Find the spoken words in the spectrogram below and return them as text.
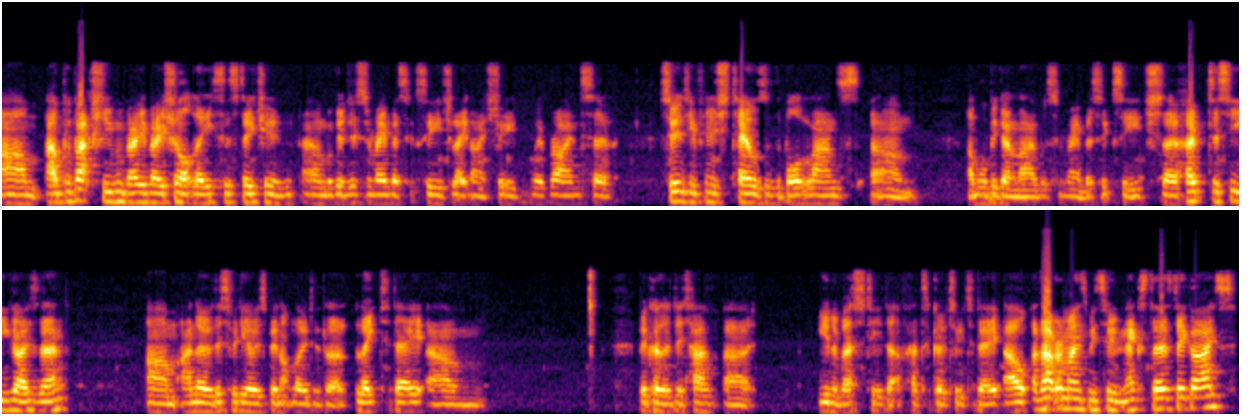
Um, I'll be back streaming very very shortly. So stay tuned. Um, we're gonna do some Rainbow Six Siege late night stream with Ryan. So as soon as you finish Tales of the Borderlands, um, I will be going live with some Rainbow Six Siege. So hope to see you guys then. Um, I know this video has been uploaded uh, late today um, because I did have uh, university that I've had to go to today. Oh, that reminds me too, next Thursday, guys,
